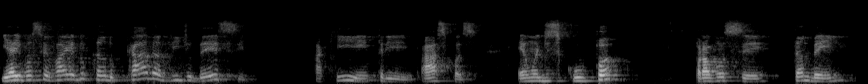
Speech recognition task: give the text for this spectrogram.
E aí você vai educando. Cada vídeo desse aqui, entre aspas, é uma desculpa para você também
